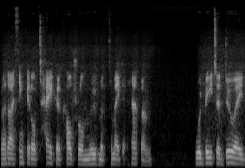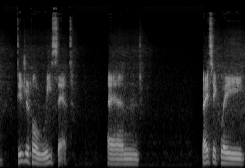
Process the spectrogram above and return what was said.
but I think it'll take a cultural movement to make it happen, would be to do a digital reset and basically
